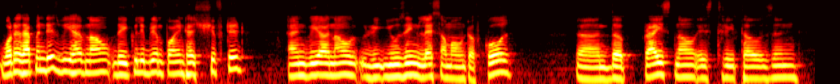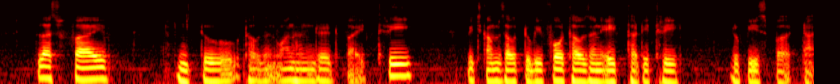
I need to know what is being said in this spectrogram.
what has happened is we have now the equilibrium point has shifted and we are now using less amount of coal. Uh, the price now is 3000 plus 5 2100 by 3 which comes out to be 4833 rupees per ton.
